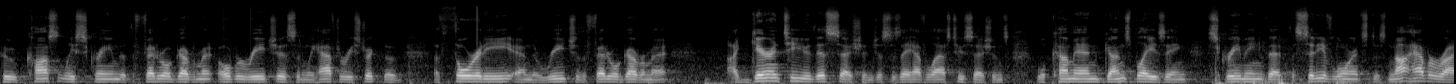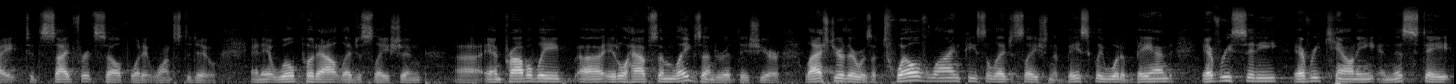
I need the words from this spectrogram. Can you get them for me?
who constantly scream that the federal government overreaches and we have to restrict the authority and the reach of the federal government, I guarantee you this session, just as they have the last two sessions, will come in guns blazing, screaming that the city of Lawrence does not have a right to decide for itself what it wants to do. And it will put out legislation uh, and probably uh, it'll have some legs under it this year. Last year there was a 12 line piece of legislation that basically would have banned every city, every county in this state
